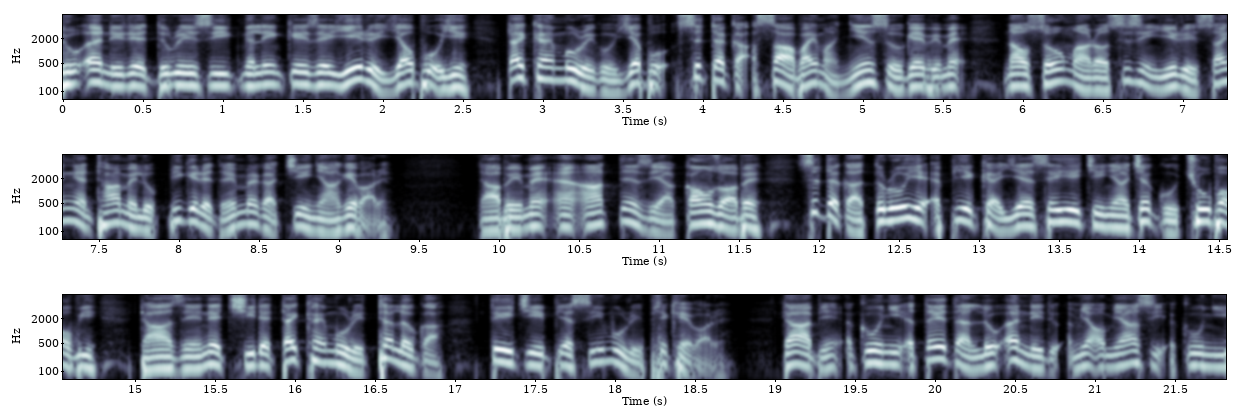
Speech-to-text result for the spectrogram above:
လိုအပ်နေတဲ့သူတွေစီငလင်ကေစရေးတွေရောက်ဖို့အရေးတိုက်ခိုက်မှုတွေကိုရပ်ဖို့စစ်တပ်ကအစပိုင်းမှာညှင်းဆိုခဲ့ပေမဲ့နောက်ဆုံးမှာတော့စစ်စင်ရေးတွေဆိုင်းငံ့ထားမယ်လို့ပြီးခဲ့တဲ့သတင်းဘက်ကကြေညာခဲ့ပါတယ်။ဒါပေမဲ့အန်အားတင့်စရာကောင်းစွာပဲစစ်တပ်ကသူတို့ရဲ့အပြစ်ခတ်ရဲစဲရေးကြေညာချက်ကိုချိုးဖောက်ပြီးဒါဇင်နဲ့ချီတဲ့တိုက်ခိုက်မှုတွေထက်လောက်ကတေချေပျက်စီးမှုတွေဖြစ်ခဲ့ပါတယ်။ဒါအပြင်အကူအညီအသေးအတန်လိုအပ်နေသူအမြောက်အများစီအကူအညီ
